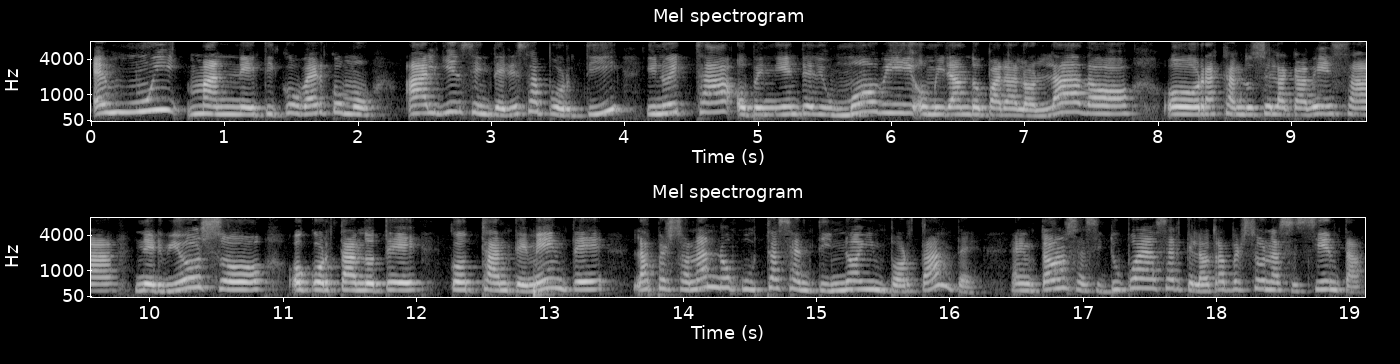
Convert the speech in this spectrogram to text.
es muy magnético ver cómo alguien se interesa por ti y no está o pendiente de un móvil o mirando para los lados o rascándose la cabeza nervioso o cortándote constantemente. Las personas nos gusta sentirnos importantes. Entonces, si tú puedes hacer que la otra persona se sienta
